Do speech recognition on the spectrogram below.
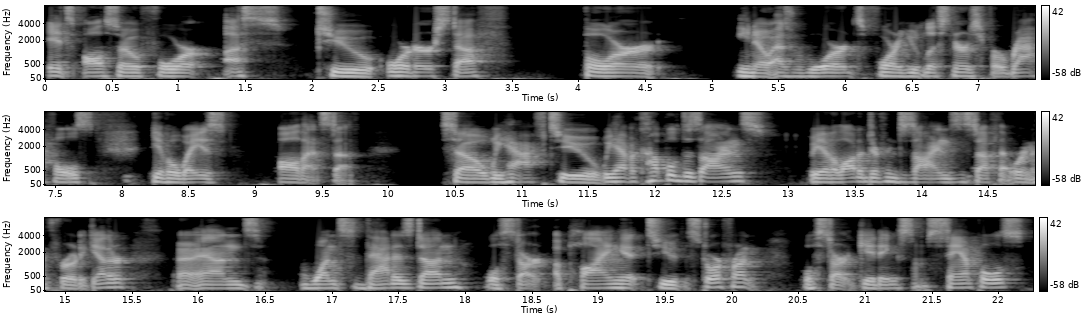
It's also for us to order stuff for, you know, as rewards for you listeners for raffles, giveaways, all that stuff. So we have to, we have a couple designs. We have a lot of different designs and stuff that we're going to throw together. And once that is done, we'll start applying it to the storefront. We'll start getting some samples.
